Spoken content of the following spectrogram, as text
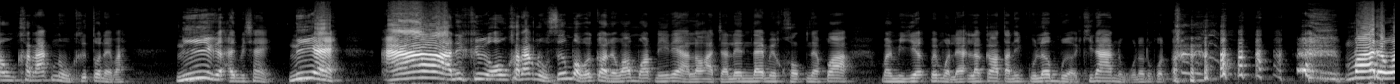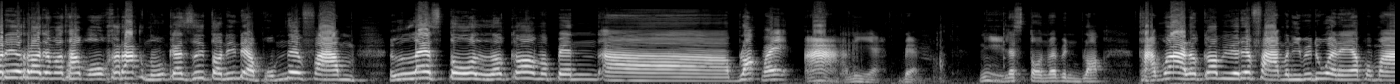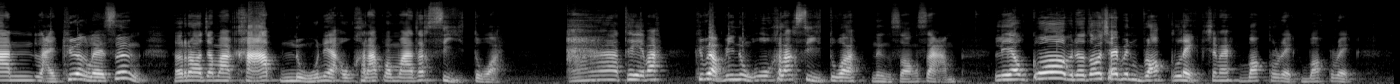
องครักษ์หนูคือตัวไหนวะนี่ก็ไอ้ไม่ใช่ นี่ไงอ่านี่คือองครักษ์หนูซึ่งบอกไว้ก่อนเลยว่ามอดนี้เนี่ยเราอาจจะเล่นได้ไม่ครบเนี่ยเพราะว่ามันมีเยอะไปหมดแล้ว แล้วก็ตอนนี้กูเริ่มเบื่อขี้หน้าหนูแล้วทุกคน มาเดี๋ยววันนี้เราจะมาทำโอครักหนูกันซึ่งตอนนี้เนี่ยผมได้ฟาร์มเลสโตนแล้วก็มาเป็นอ่าบล็อกไว้ อ่านี่ไงแบบนี่เลสโตนไว้เป็นบล็อก ถามว่าแล้วก็มีได้ฟาร์มมันนี้ไปด้วยนะครับประมาณหลายเครื่องเลย ซึ่งเราจะมาคราฟหนูเนี่ยโอครักประมาณสักสี่ตัวอ่าเท่ปะคือแบบมีหนูโอคลักสี่ตัวหนึ่งสองสามเลี้ยวก็เราต้องใช้เป็นบล็อกเหล็กใช่ไหมบล็อกเหล็กบล็อกเหล็ก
